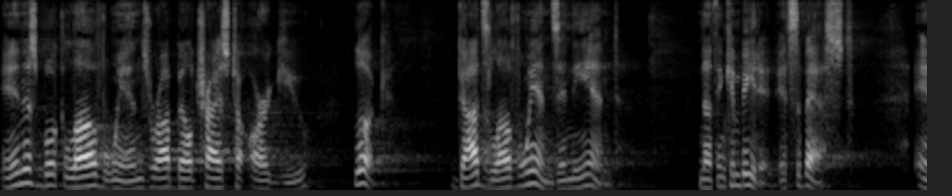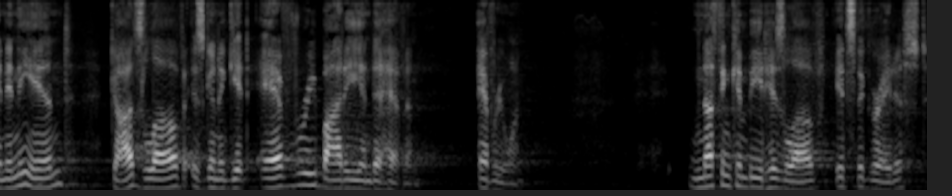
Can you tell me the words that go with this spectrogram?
And in this book, Love Wins, Rob Bell tries to argue look, God's love wins in the end. Nothing can beat it, it's the best. And in the end, God's love is going to get everybody into heaven. Everyone. Nothing can beat his love, it's the greatest.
